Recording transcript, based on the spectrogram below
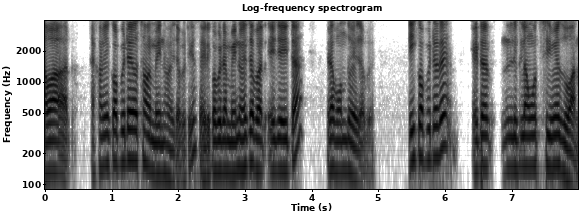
আবার, এখন এই কপিটাই হচ্ছে আমার মেন হয়ে যাবে, ঠিক আছে? এই কপিটা মেন হয়ে যাবে আর এই যে এইটা, এটা বন্ধ হয়ে যাবে। এই কপিটারে এটা লিখলাম হচ্ছে ইমেজ ওয়ান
